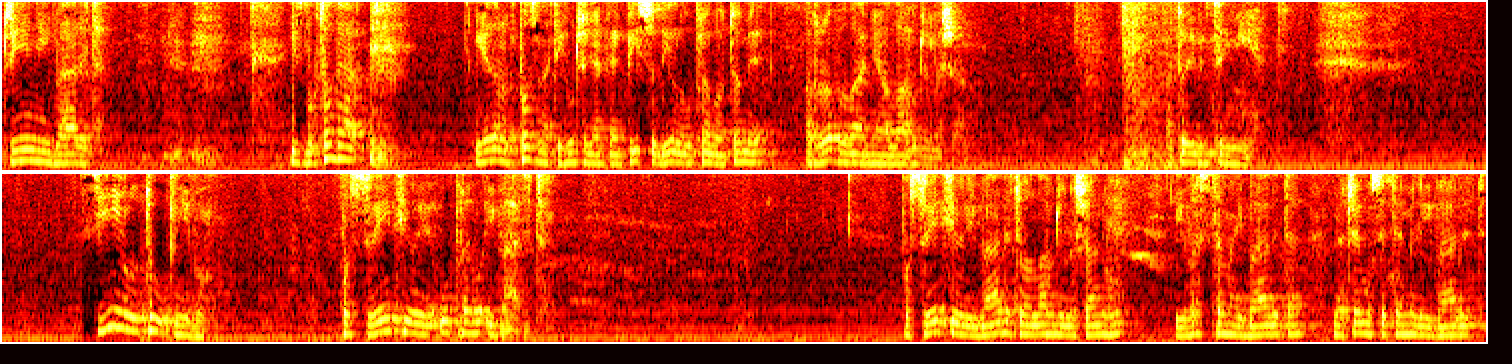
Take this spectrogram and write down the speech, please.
Činjenje ibadeta. I zbog toga jedan od poznatih učenjaka je pisao dijelo upravo o tome robovanje Allahu Đelešanu. A to je Ibn Taymiye. cijelu tu knjigu posvetio je upravo ibadetu. Posvetio je ibadetu Allahu Đelešanuhu i vrstama ibadeta na čemu se temelji ibadet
